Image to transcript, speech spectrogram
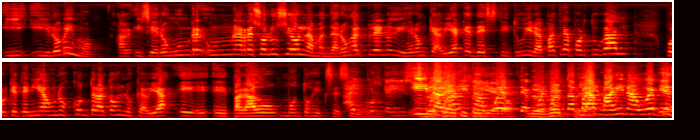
y, y lo mismo, hicieron una resolución, la mandaron al Pleno y dijeron que había que destituir a Patria Portugal porque tenía unos contratos en los que había eh, eh, pagado montos excesivos. y la destituyeron. la página web de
